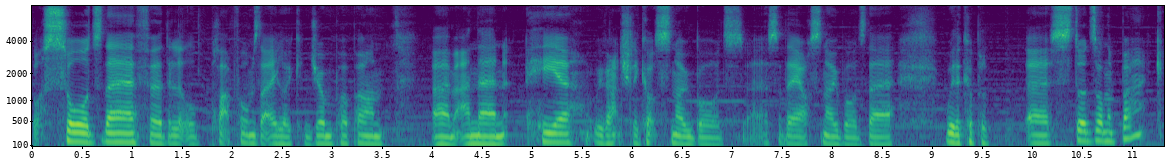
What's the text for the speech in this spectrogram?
Got swords there for the little platforms that Aloy can jump up on. Um, and then here we've actually got snowboards. Uh, so they are snowboards there with a couple of uh, studs on the back.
